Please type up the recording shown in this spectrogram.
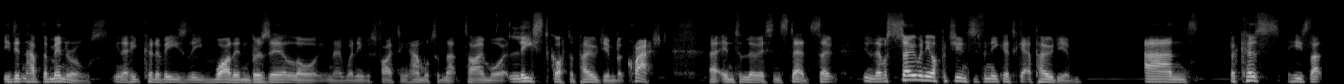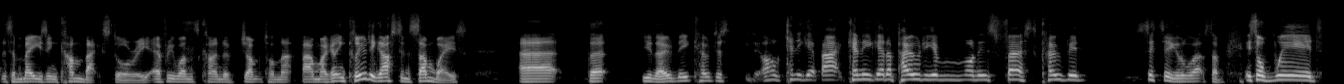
he didn't have the minerals. You know, he could have easily won in Brazil or, you know, when he was fighting Hamilton that time, or at least got a podium, but crashed uh, into Lewis instead. So, you know, there were so many opportunities for Nico to get a podium. And because he's like this amazing comeback story, everyone's kind of jumped on that bandwagon, including us in some ways. Uh, that you know, Nico just oh, can he get back? Can he get a podium on his first COVID sitting and all that stuff? It's a weird,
